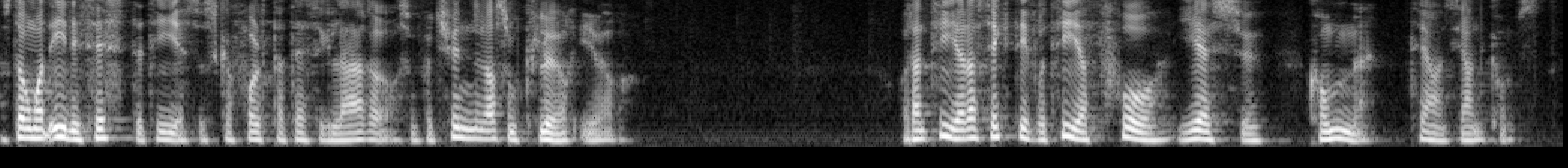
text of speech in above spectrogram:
Det står om at i de siste tider så skal folk ta til seg lærere som forkynner det som klør i øret. Og den tida der sikter fra tida fra Jesu komme til hans gjenkomst.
